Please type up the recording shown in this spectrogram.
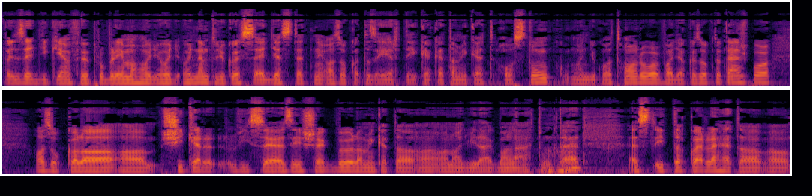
vagy az egyik ilyen fő probléma, hogy, hogy, hogy nem tudjuk összeegyeztetni azokat az értékeket, amiket hoztunk, mondjuk otthonról, vagy a közoktatásból, azokkal a, a siker visszajelzésekből, amiket a, a, a nagyvilágban látunk. Aha. Tehát ezt itt akár lehet a, a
